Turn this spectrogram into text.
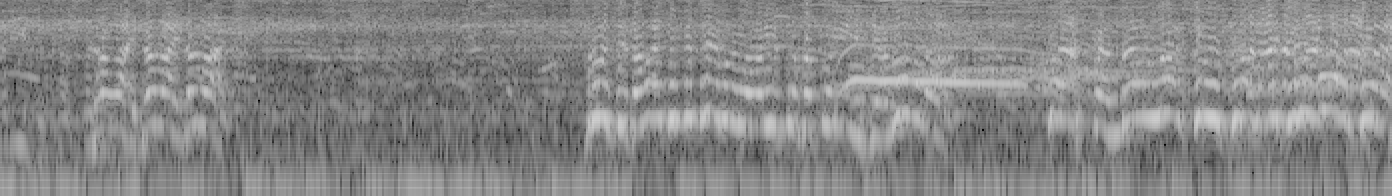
садитесь, так, давай, давай, давай. Друзі, давайте підтримуємо місто Запоріжжя, ну! Сашка, найлегший учасник переможе!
